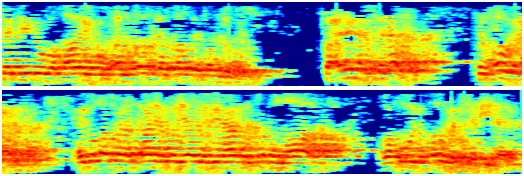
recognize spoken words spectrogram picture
سددوا وقاربوا القصد القصد تطلبوا فعلينا بالسداد في القول والعمل حيث الله سبحانه وتعالى يقول يا الذين آمنوا اتقوا الله وقولوا قولا سديدا.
